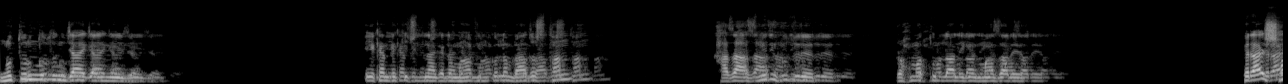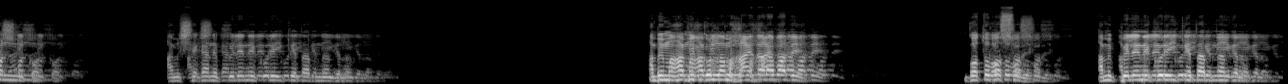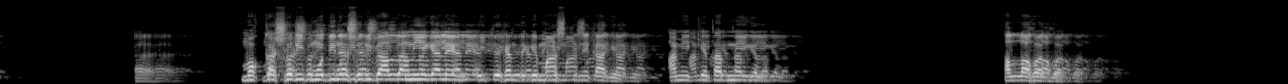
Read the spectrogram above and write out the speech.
নতুন নতুন জায়গায় নিয়ে যায় এখান থেকে কিছুদিন আগে একটা মাহফিল করলাম রাজস্থান। খাজা আজমিরি হুজুরের রহমতুল্লাহ আলীর মাজারের প্রায় সন্নিকট। আমি সেখানে প্লেনে করে এই কেতাব নিয়ে গেলাম। আমি মাহফিল করলাম হায়দ্রাবাদে। গত বছরে। আমি প্লেনে করে এই কেতাব নিয়ে গেলাম। মক্কা শরীফ মদিনা শরীফে আল্লাহ নিয়ে গেলেন। এই তো এখান থেকে মাস তিনেক আগে। আমি কেতাব নিয়ে গেলাম। আল্লাহ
